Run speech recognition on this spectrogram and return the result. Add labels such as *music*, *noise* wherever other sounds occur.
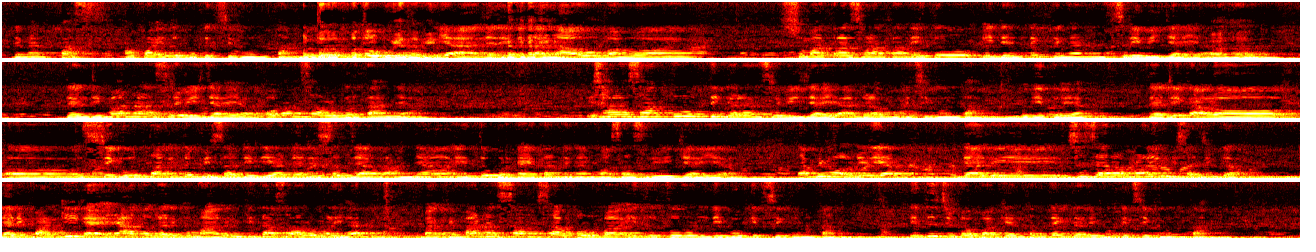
dengan pas apa itu Bukit Siguntang. Betul, betul Bu ya tadi. Ya, jadi kita *laughs* tahu bahwa Sumatera Selatan itu identik dengan Sriwijaya. Aha. Dan di mana Sriwijaya? Orang selalu bertanya. Salah satu tinggalan Sriwijaya adalah Bukit Siguntang, begitu ya. Jadi kalau eh, Siguntang itu bisa dilihat dari sejarahnya itu berkaitan dengan masa Sriwijaya. Tapi kalau dilihat dari sejarah Melayu bisa juga. Dari pagi kayaknya atau dari kemarin kita selalu melihat bagaimana Sang Sapurba itu turun di Bukit Siguntang. Itu juga bagian penting dari Bukit Siguntang.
